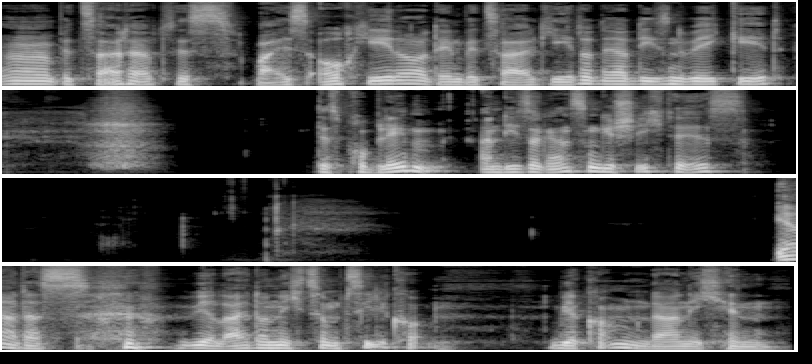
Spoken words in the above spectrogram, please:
äh, bezahlt habe, das weiß auch jeder, den bezahlt jeder, der diesen Weg geht. Das Problem an dieser ganzen Geschichte ist, ja, dass wir leider nicht zum Ziel kommen. Wir kommen da nicht hin.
